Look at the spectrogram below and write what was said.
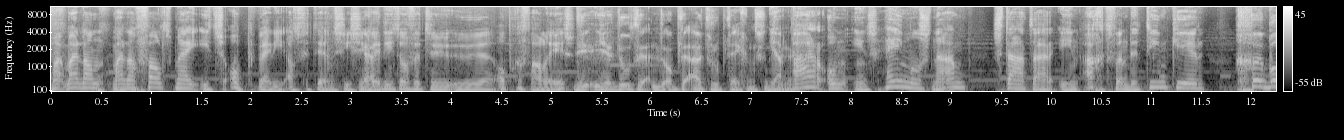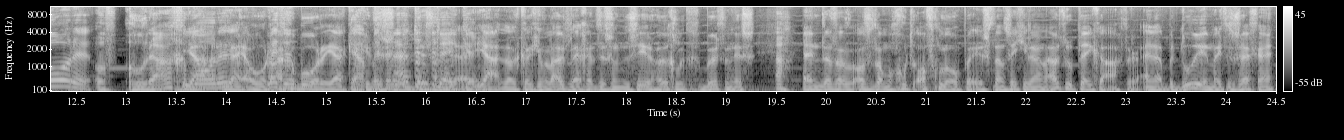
maar, maar, dan, maar dan valt mij iets op bij die advertenties. Ik Ja. weet niet of het u, u eh, opgevallen is. Die, je doet de- op de uitroeptekens Ja, natuurlijk. waarom in hemelsnaam staat daar in acht van de tien keer geboren of hoera geboren? Ja, ja, ja hoera Met geboren. Ja, kijk, ja, het is, een eh, het is een, uitroepteken. ja, dat kan ik je wel uitleggen. Het is een zeer heugelijke gebeurtenis. En dat als het allemaal goed afgelopen is, dan zet je daar een uitroepteken achter. En daar bedoel je mee te zeggen,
